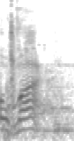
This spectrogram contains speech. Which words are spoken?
Oh, my.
